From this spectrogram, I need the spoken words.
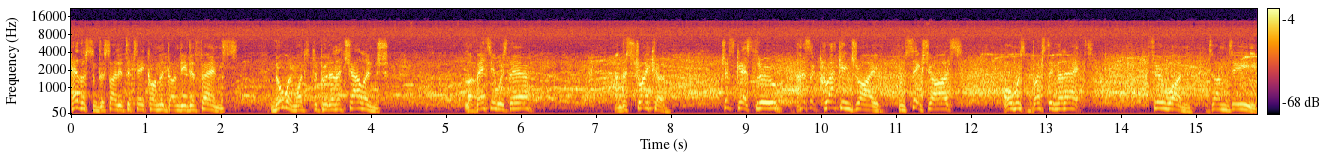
Hetherston decided to take on the Dundee defence. No one wanted to put in a challenge. Lavety was there, and the striker just gets through has a cracking drive from six yards almost bursting the net. 2-1, Dundee.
